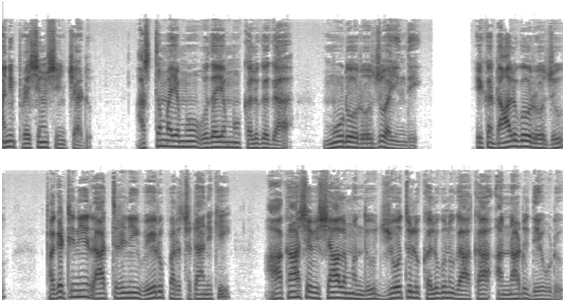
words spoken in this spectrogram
అని ప్రశంసించాడు. అస్తమయము ఉదయము కలుగగా మూడో రోజు అయింది. ఇక నాలుగో రోజు పగటిని రాత్రిని వేరుపరచటానికి ఆకాశ విశాలమందు జ్యోతులు కలుగునుగాక అన్నాడు దేవుడు.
